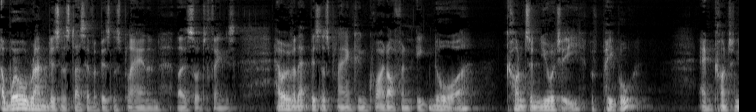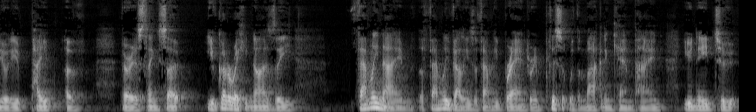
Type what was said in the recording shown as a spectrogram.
A well run business does have a business plan and those sorts of things. However, that business plan can quite often ignore continuity of people and continuity of pay of various things. So you've got to recognise the family name, the family values, the family brand are implicit with the marketing campaign. You need to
